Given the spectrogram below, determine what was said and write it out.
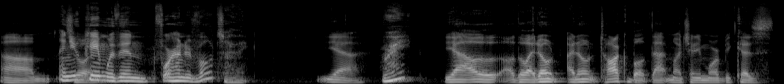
Um, And you so I- came within 400 votes, I think. yeah, Right? yeah. Although I don't I don't talk about that much anymore because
